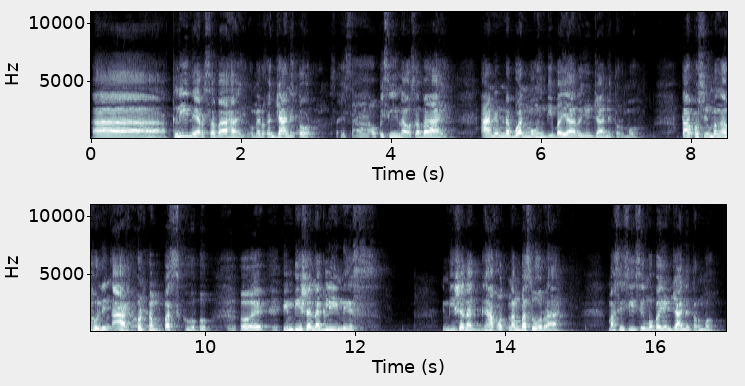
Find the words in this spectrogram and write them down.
ah, cleaner sa bahay, o meron kang janitor sa, sa opisina o sa bahay. Anim na buwan mong hindi bayaran yung janitor mo. Tapos yung mga huling araw ng Pasko, okay, hindi siya naglinis, hindi siya naghakot ng basura, masisisi mo ba yung janitor mo?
